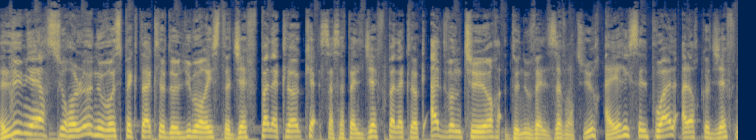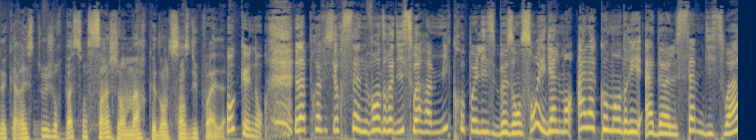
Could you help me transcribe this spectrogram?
Lumière sur le nouveau spectacle de l'humoriste Jeff Panaclock. Ça s'appelle Jeff Panaclock Adventure, de nouvelles aventures à hérisser le poil alors que Jeff ne caresse toujours pas son singe Jean-Marc dans le sens du poil. Oh que non. La preuve sur scène vendredi soir à Micropolis Besançon, également à la commanderie Adol samedi soir.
